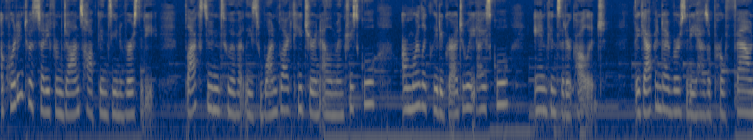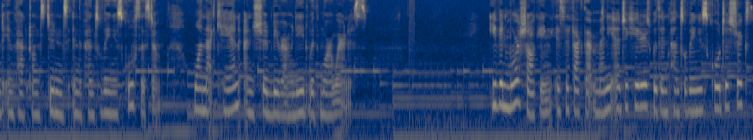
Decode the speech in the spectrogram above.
According to a study from Johns Hopkins University, black students who have at least one black teacher in elementary school are more likely to graduate high school and consider college. The gap in diversity has a profound impact on students in the Pennsylvania school system, one that can and should be remedied with more awareness. Even more shocking is the fact that many educators within Pennsylvania school districts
